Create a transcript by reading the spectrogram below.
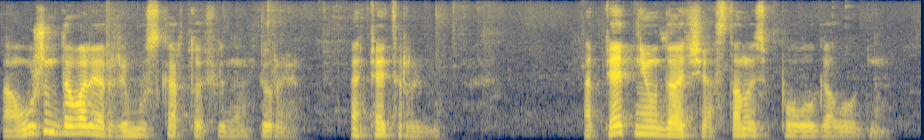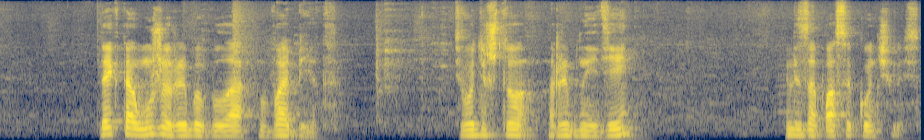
На ужин давали рыбу с картофельным пюре. Опять рыбу. Опять неудача, останусь полуголодным. Да и к тому же рыба была в обед. Сегодня что, рыбный день? Или запасы кончились?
